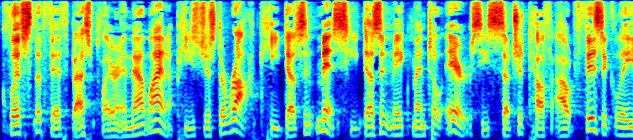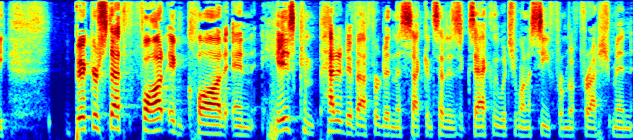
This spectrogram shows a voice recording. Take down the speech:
Cliff's the fifth best player in that lineup. He's just a rock. He doesn't miss. He doesn't make mental errors. He's such a tough out physically. Bickersteth fought and clawed, and his competitive effort in the second set is exactly what you want to see from a freshman.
